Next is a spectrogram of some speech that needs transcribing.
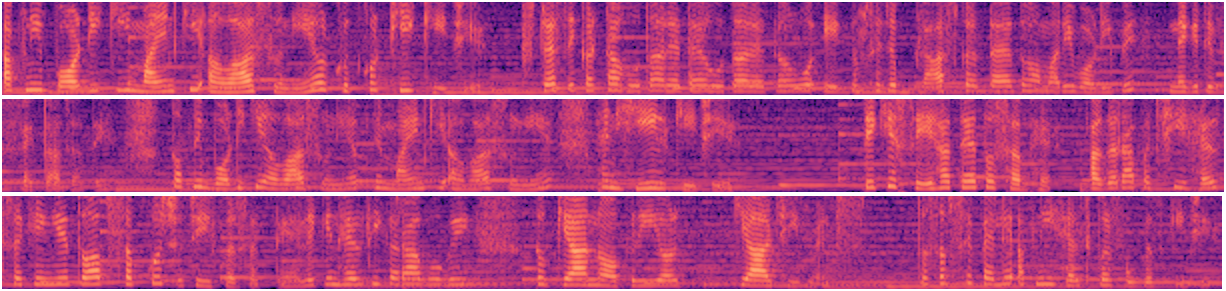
अपनी बॉडी की माइंड की आवाज़ सुनिए और खुद को ठीक कीजिए। स्ट्रेस इकट्ठा होता रहता है, होता रहता है और वो एकदम से जब ब्लास्ट करता है तो हमारी बॉडी पे नेगेटिव इफ़ेक्ट आ जाते हैं। तो अपनी बॉडी की आवाज़ सुनिए, अपने माइंड की आवाज़ सुनिए एंड हील कीजिए। देखिए, सेहत है तो सब है। अगर आप अच्छी हेल्थ रखेंगे तो आप सब कुछ अचीव कर सकते हैं, लेकिन हेल्थ ही ख़राब हो गई तो क्या नौकरी और क्या अचीवमेंट्स तो सबसे पहले अपनी हेल्थ पर फोकस कीजिए।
